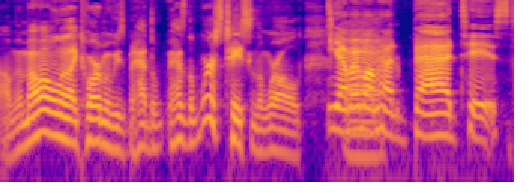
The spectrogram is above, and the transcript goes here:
Um, and my mom only liked horror movies, but had the has the worst taste in the world. Yeah, my mom Uh, had bad taste.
